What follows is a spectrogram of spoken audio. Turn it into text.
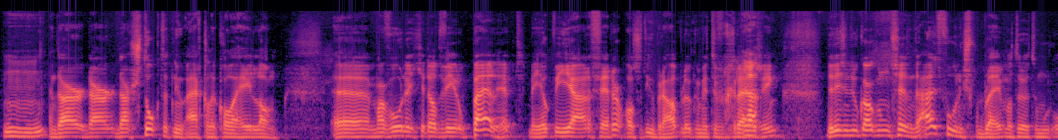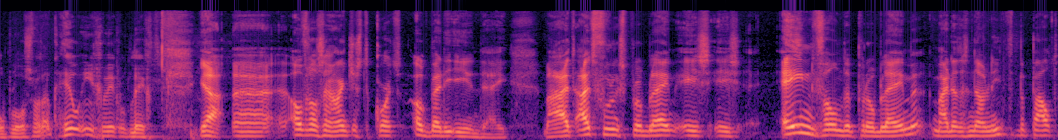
-hmm. En daar, daar, daar stokt het nu eigenlijk al heel lang. maar voordat je dat weer op peil hebt, ben je ook weer jaren verder, als het überhaupt lukt met de vergrijzing. Ja. Er is natuurlijk ook een ontzettend uitvoeringsprobleem wat Rutte moet oplossen, wat ook heel ingewikkeld ligt. Ja, uh, overal zijn handjes tekort, ook bij de IND. Maar het uitvoeringsprobleem is, is één van de problemen, maar dat is nou niet bepaald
